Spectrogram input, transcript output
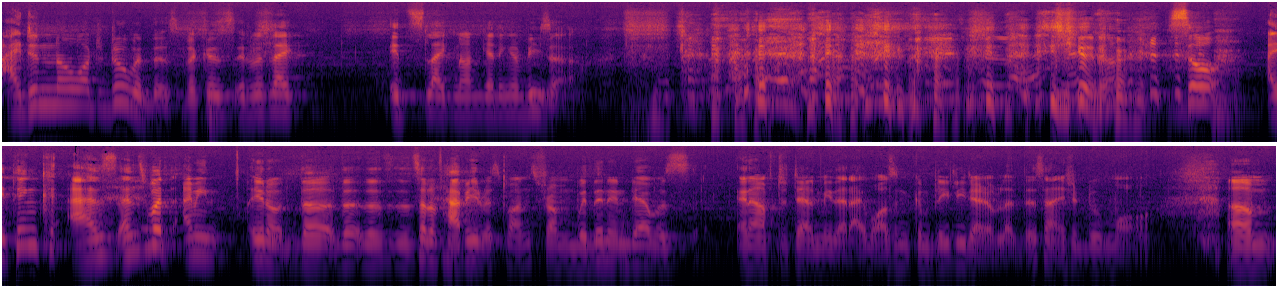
I didn't know what to do with this because it was like, it's like not getting a visa. you know, so I think as and but I mean, you know, the, the, the, sort of happy response from within India was enough to tell me that I wasn't completely terrible at this and I should do more. Um,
